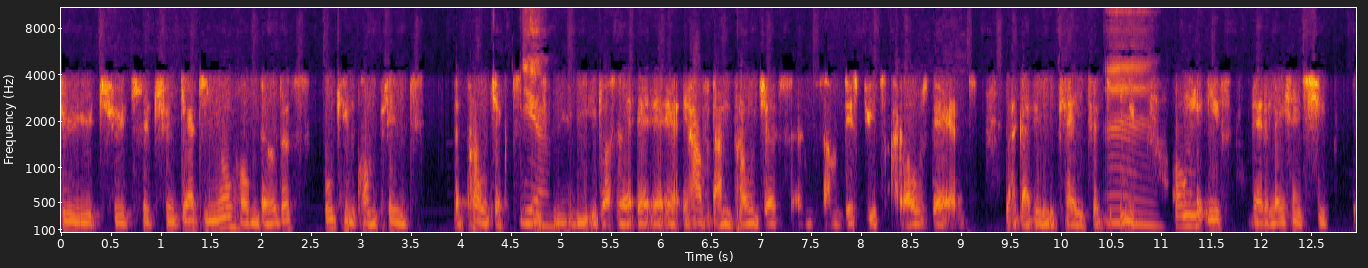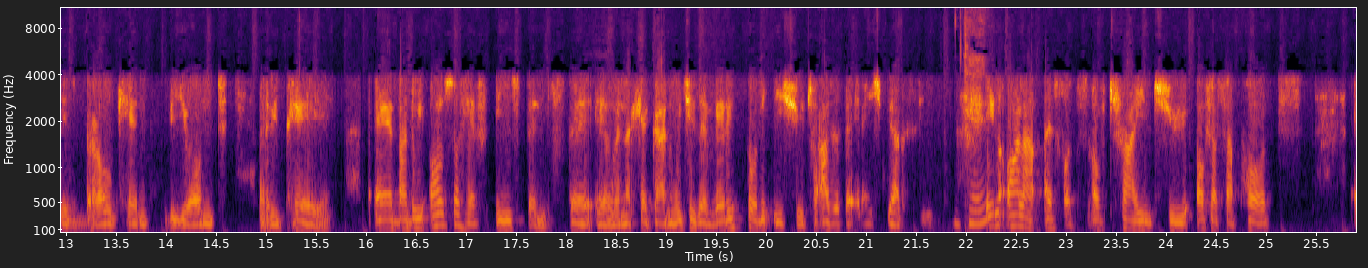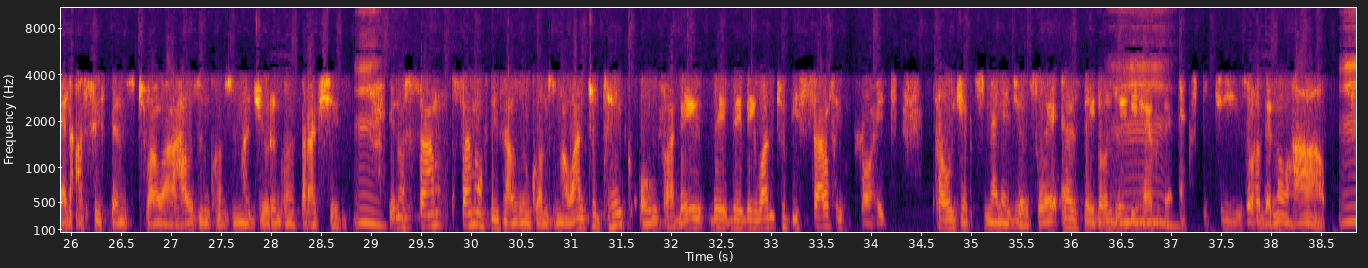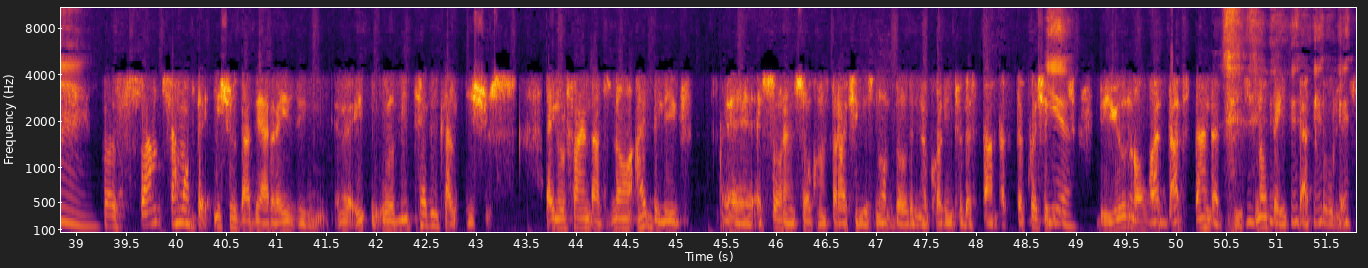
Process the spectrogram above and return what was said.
to, to to to get new home builders who can complete the project. Yeah. It, it was a, a, a half-done project, and some disputes arose there. And like I've indicated, mm. if, only if the relationship is broken beyond repair. Uh, but we also have instance uh, uh, which is a very thorny issue to us at the NHBRC. Okay. In all our efforts of trying to offer support and assistance to our housing consumer during construction. Mm. You know, some some of these housing consumers want to take over. They they, they, they want to be self-employed project managers, whereas they don't mm. really have the mm. expertise or the know-how. Mm. So some some of the issues that they are raising uh, will be technical issues, and you'll find that no, I believe uh, so and so construction is not building according to the standards. The question yeah. is, do you know what that standard is? no, they that clueless.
